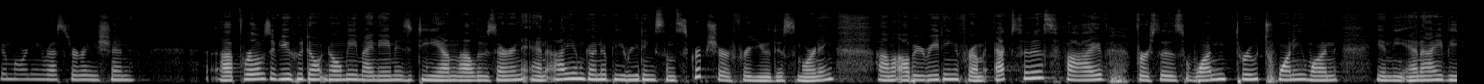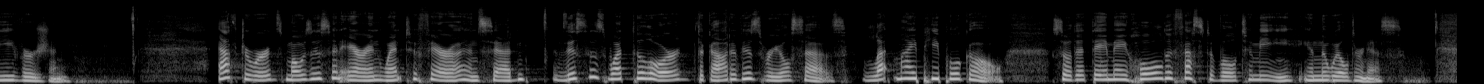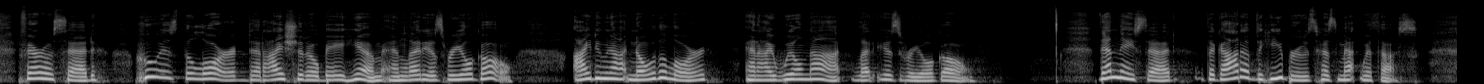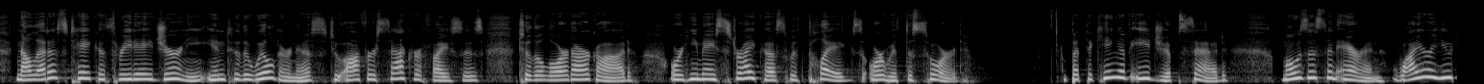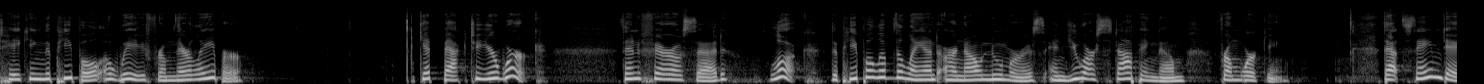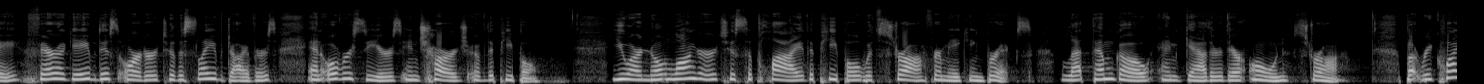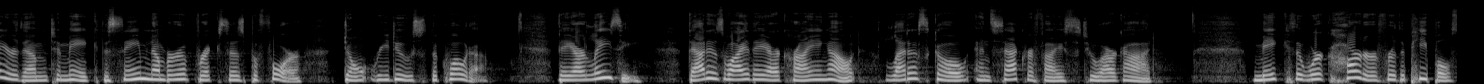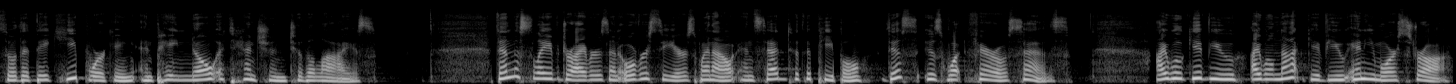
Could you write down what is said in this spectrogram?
Good morning, Restoration. Uh, for those of you who don't know me, my name is Deanne LaLuzerne, and I am going to be reading some scripture for you this morning. Um, I'll be reading from Exodus 5, verses 1 through 21 in the NIV version. Afterwards, Moses and Aaron went to Pharaoh and said, This is what the Lord, the God of Israel, says Let my people go, so that they may hold a festival to me in the wilderness. Pharaoh said, Who is the Lord that I should obey him and let Israel go? I do not know the Lord, and I will not let Israel go. Then they said, The God of the Hebrews has met with us. Now let us take a three day journey into the wilderness to offer sacrifices to the Lord our God, or he may strike us with plagues or with the sword. But the king of Egypt said, Moses and Aaron, why are you taking the people away from their labor? Get back to your work. Then Pharaoh said, Look, the people of the land are now numerous, and you are stopping them from working. That same day, Pharaoh gave this order to the slave drivers and overseers in charge of the people You are no longer to supply the people with straw for making bricks. Let them go and gather their own straw but require them to make the same number of bricks as before. Don't reduce the quota. They are lazy. That is why they are crying out, Let us go and sacrifice to our God. Make the work harder for the people so that they keep working and pay no attention to the lies. Then the slave drivers and overseers went out and said to the people, This is what Pharaoh says. I will give you I will not give you any more straw.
